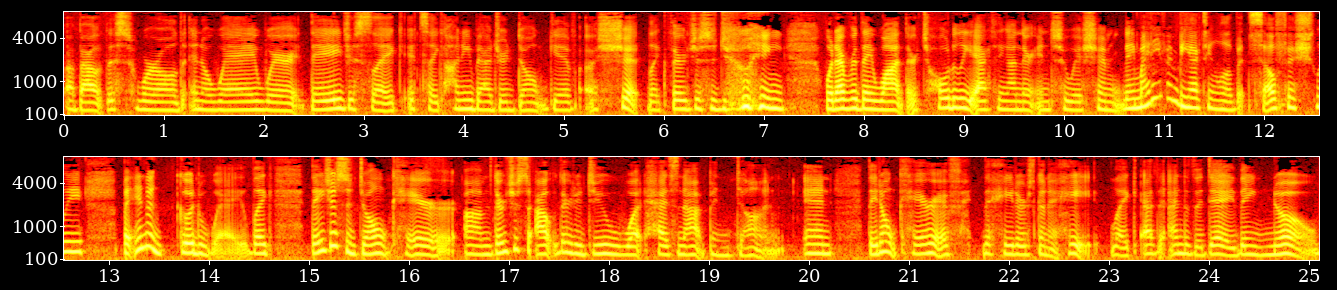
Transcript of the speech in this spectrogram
about this world in a way where they just like, it's like Honey Badger don't give a shit. Like they're just doing whatever they want. They're totally acting on their intuition. They might even be acting a little bit selfishly, but in a good way. Like they just don't care. Um, they're just out there to do what has not been done. And they don't care if the hater's gonna hate. Like at the end of the day, they know.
